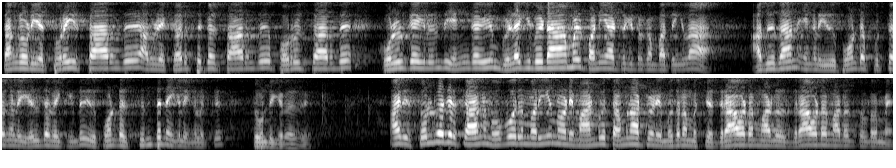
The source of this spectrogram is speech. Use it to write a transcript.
தங்களுடைய துறை சார்ந்து அதனுடைய கருத்துக்கள் சார்ந்து பொருள் சார்ந்து கொள்கையிலிருந்து எங்கேயும் விலகிவிடாமல் பணியாற்றிக்கிட்டு இருக்கோம் பார்த்தீங்களா அதுதான் எங்களை இது போன்ற புத்தகங்களை எழுத வைக்கின்றது இது போன்ற சிந்தனைகள் எங்களுக்கு தூண்டுகிறது. அதை சொல்வதற்கான ஒவ்வொரு முறையும் நம்முடைய மாண்பு தமிழ்நாட்டுடைய முதலமைச்சர் திராவிட மாடல் திராவிட மாடல் சொல்கிறோமே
